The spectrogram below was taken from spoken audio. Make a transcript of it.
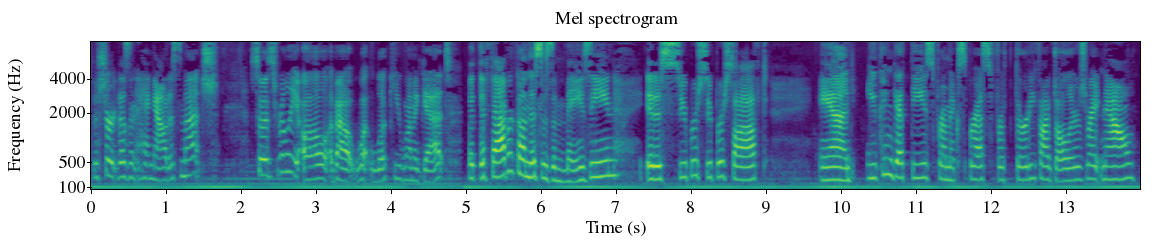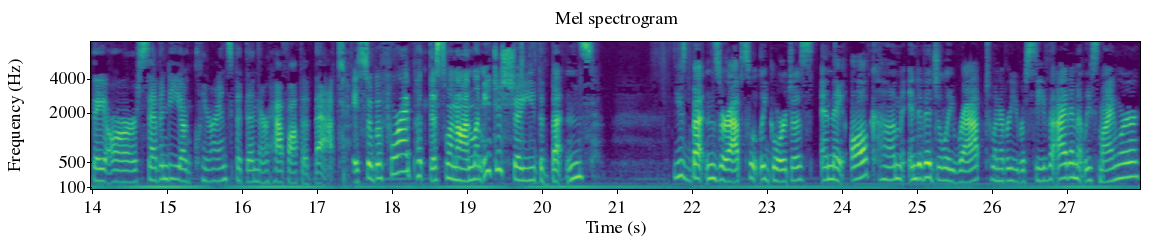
the shirt doesn't hang out as much. So it's really all about what look you wanna get. But the fabric on this is amazing. It is super, super soft and you can get these from Express for $35 right now. They are 70 on clearance, but then they're half off of that. Okay, so before I put this one on, let me just show you the buttons. These buttons are absolutely gorgeous and they all come individually wrapped whenever you receive the item, at least mine were.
